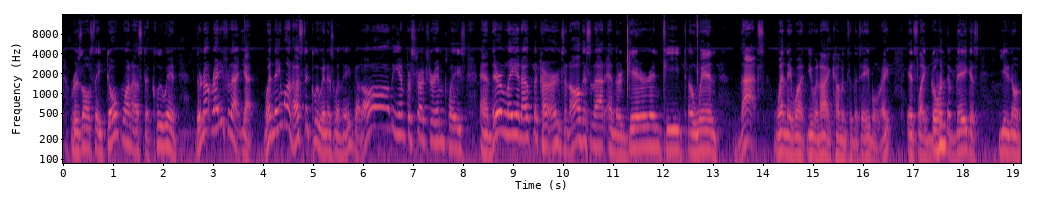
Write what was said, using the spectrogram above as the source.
results. They don't want us to clue in. They're not ready for that yet. When they want us to clue in is when they've got all the infrastructure in place and they're laying out the cards and all this and that, and they're guaranteed to win. That's when they want you and I coming to the table, right? It's like going to Vegas you know,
